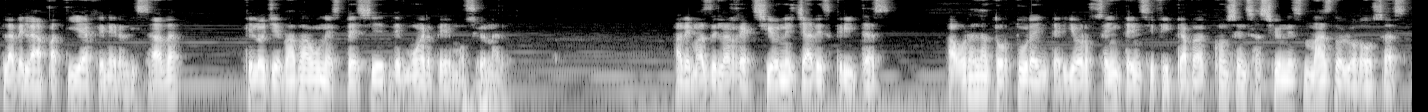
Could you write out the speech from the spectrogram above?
la de la apatía generalizada, que lo llevaba a una especie de muerte emocional. Además de las reacciones ya descritas, Ahora la tortura interior se intensificaba con sensaciones más dolorosas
